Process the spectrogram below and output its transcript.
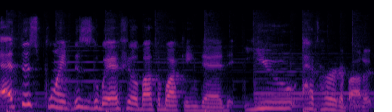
at this point, this is the way I feel about The Walking Dead. You have heard about it.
